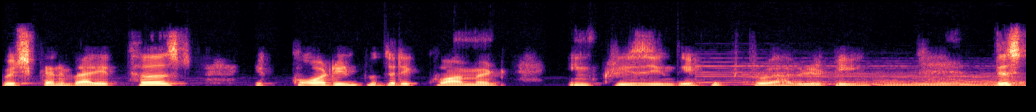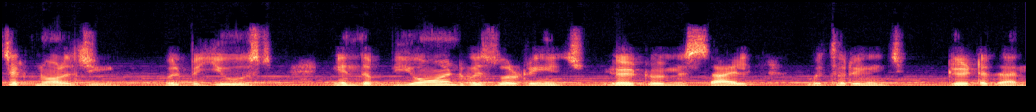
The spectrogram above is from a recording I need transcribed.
which can vary thrust according to the requirement, increasing the hit probability. This technology will be used in the beyond visual range air-to-air missile with a range greater than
